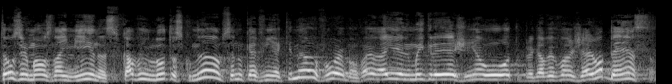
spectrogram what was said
Então os irmãos lá em Minas ficavam em lutas com, não, você não quer vir aqui? Não, eu vou, irmão. Vai aí uma igreja, em outra, pregava o evangelho, é uma benção.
